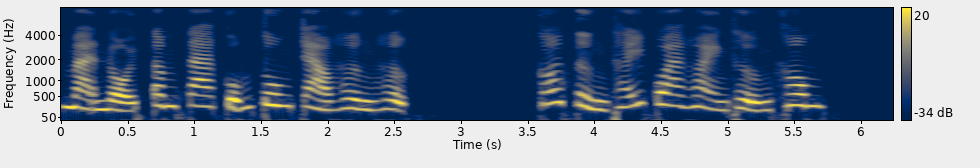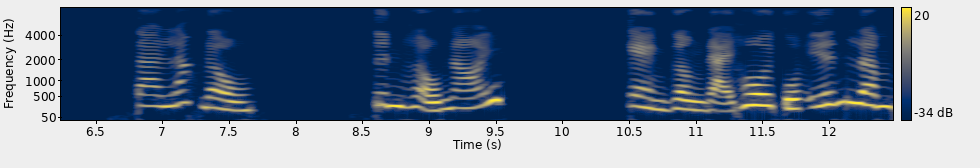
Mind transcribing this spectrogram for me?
mà nội tâm ta cũng tuôn trào hừng hực. Có từng thấy qua hoàng thượng không? Ta lắc đầu. Tinh hậu nói. Càng gần đại hôi của Yến Lâm,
